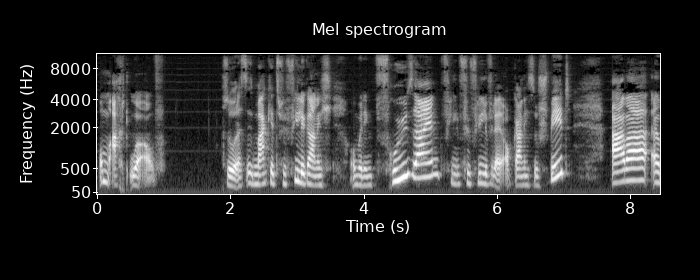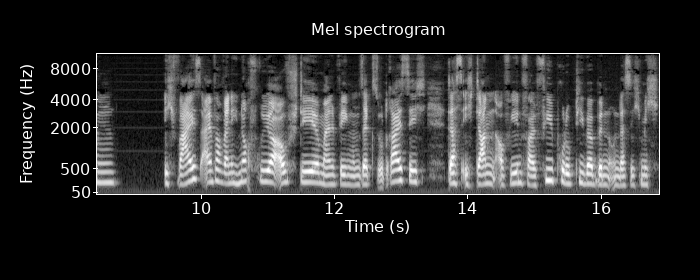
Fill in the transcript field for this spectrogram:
um 8 Uhr auf. So, das mag jetzt für viele gar nicht unbedingt früh sein, für viele vielleicht auch gar nicht so spät, aber ähm, ich weiß einfach, wenn ich noch früher aufstehe, meinetwegen um 6.30 Uhr, dass ich dann auf jeden Fall viel produktiver bin und dass ich mich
